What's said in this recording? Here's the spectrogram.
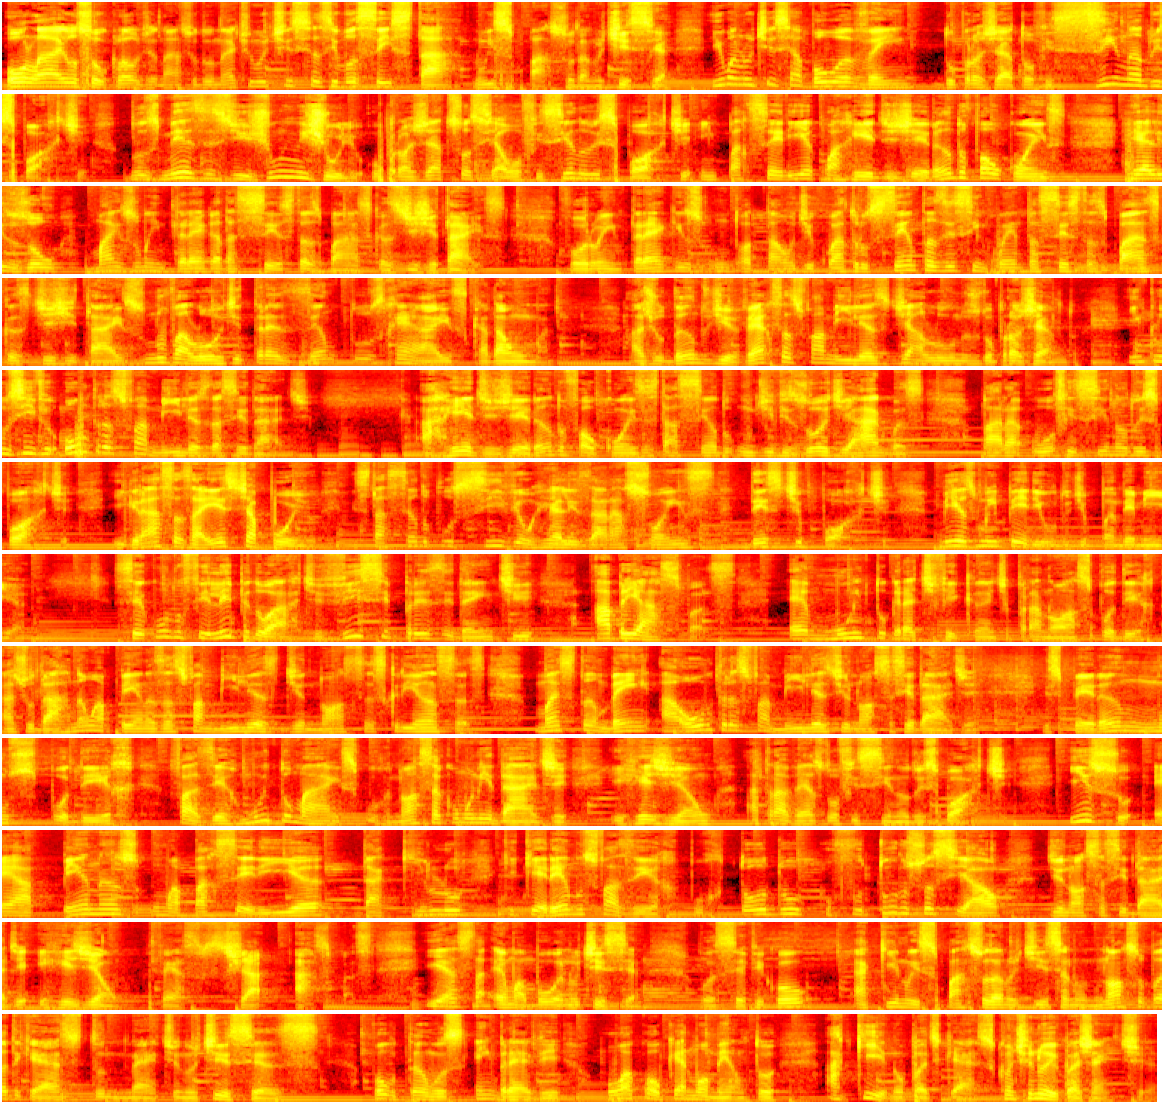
Olá, eu sou Cláudio Inácio do Net Notícias e você está no Espaço da Notícia. E uma notícia boa vem do projeto Oficina do Esporte. Nos meses de junho e julho, o projeto social Oficina do Esporte, em parceria com a rede Gerando Falcões, realizou mais uma entrega das cestas básicas digitais. Foram entregues um total de 450 cestas básicas digitais no valor de 300 reais cada uma ajudando diversas famílias de alunos do projeto, inclusive outras famílias da cidade. A rede Gerando Falcões está sendo um divisor de águas para o Oficina do Esporte e, graças a este apoio, está sendo possível realizar ações deste porte, mesmo em período de pandemia. Segundo Felipe Duarte, vice-presidente, abre aspas, é muito gratificante para nós poder ajudar não apenas as famílias de nossas crianças, mas também a outras famílias de nossa cidade. Esperamos poder fazer muito mais por nossa comunidade e região através da Oficina do Esporte. Isso é apenas uma parceria daquilo que queremos fazer por todo o futuro social de nossa cidade e região. Fecha aspas. E essa é uma boa notícia. Você ficou aqui no Espaço da Notícia no nosso podcast do Net Notícias. Voltamos em breve ou a qualquer momento aqui no podcast. Continue com a gente.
